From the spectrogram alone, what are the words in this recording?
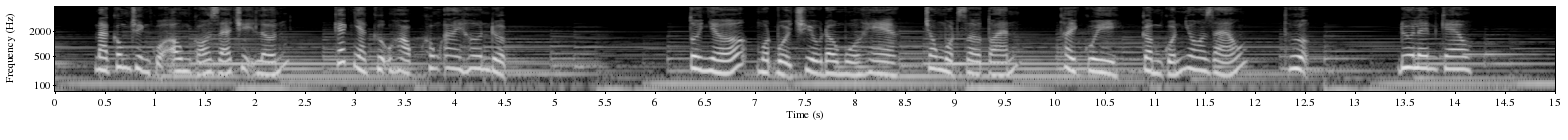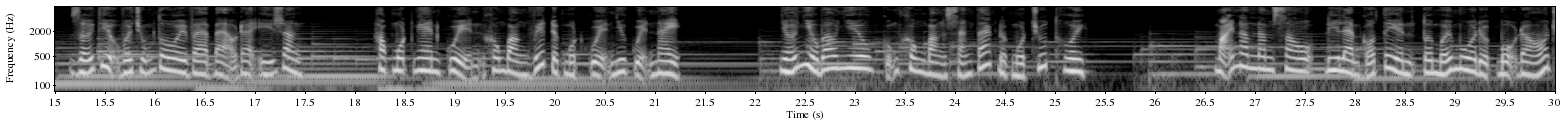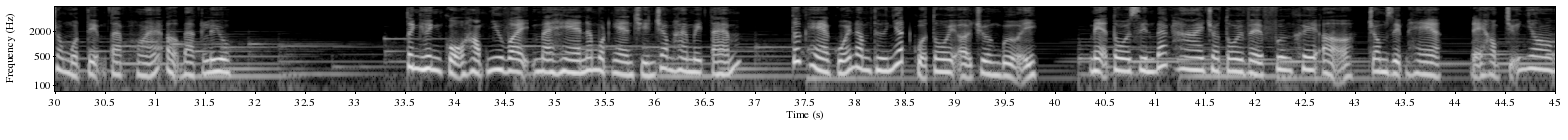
mà công trình của ông có giá trị lớn, các nhà cựu học không ai hơn được. Tôi nhớ một buổi chiều đầu mùa hè, trong một giờ toán, thầy quỳ cầm cuốn nho giáo, thượng, đưa lên keo, giới thiệu với chúng tôi và bảo đại ý rằng học một ngàn quyển không bằng viết được một quyển như quyển này. Nhớ nhiều bao nhiêu cũng không bằng sáng tác được một chút thôi. Mãi 5 năm sau, đi làm có tiền tôi mới mua được bộ đó trong một tiệm tạp hóa ở Bạc Liêu. Tình hình cổ học như vậy mà hè năm 1928, tức hè cuối năm thứ nhất của tôi ở trường Bưởi, mẹ tôi xin bác hai cho tôi về Phương Khê ở trong dịp hè để học chữ nho,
